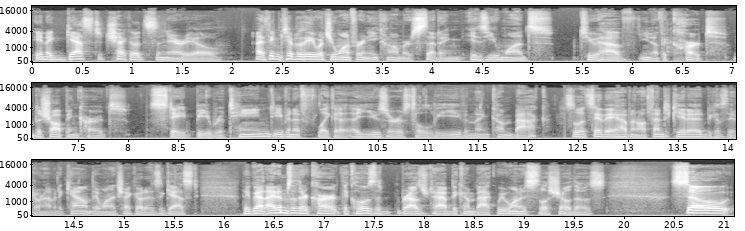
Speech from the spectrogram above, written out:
in a guest checkout scenario, I think typically what you want for an e-commerce setting is you want to have you know the cart, the shopping cart state be retained even if like a, a, user is to leave and then come back. So let's say they haven't authenticated because they don't have an account they want to check out as a guest. They've got items in their cart they close the browser tab they come back. We want to still show those. So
